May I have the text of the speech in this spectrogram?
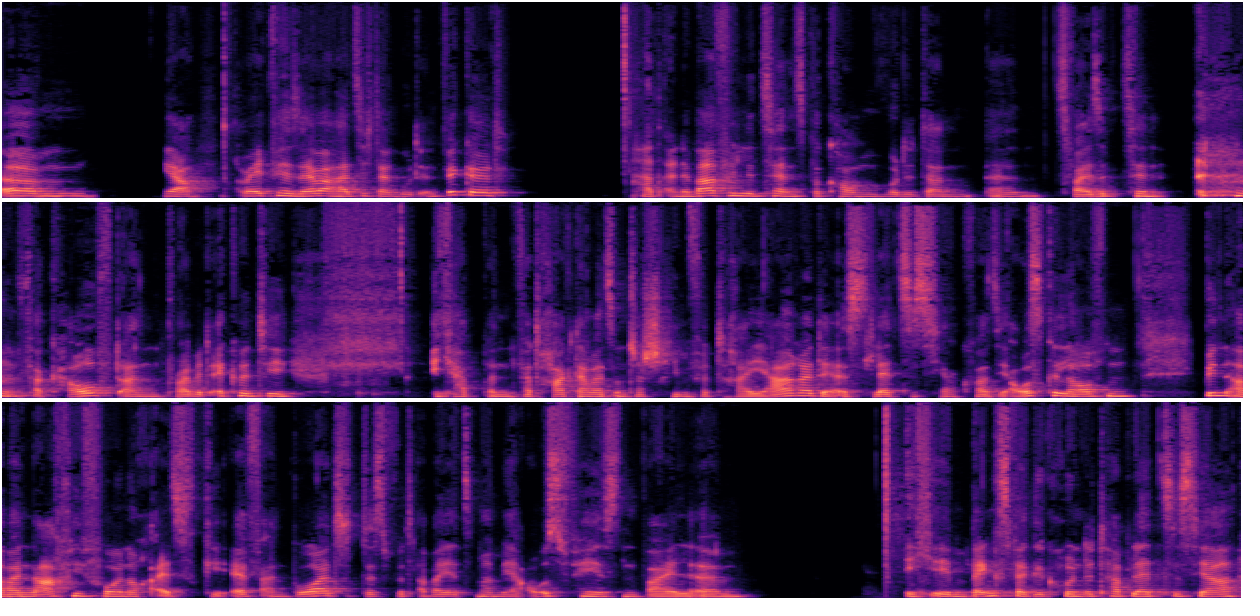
Ähm, ja, RatePay selber hat sich dann gut entwickelt hat eine BaFin-Lizenz bekommen, wurde dann äh, 2017 verkauft an Private Equity. Ich habe einen Vertrag damals unterschrieben für drei Jahre, der ist letztes Jahr quasi ausgelaufen, bin aber nach wie vor noch als GF an Bord. Das wird aber jetzt mal mehr ausphasen, weil ähm, ich eben Banksware gegründet habe letztes Jahr,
